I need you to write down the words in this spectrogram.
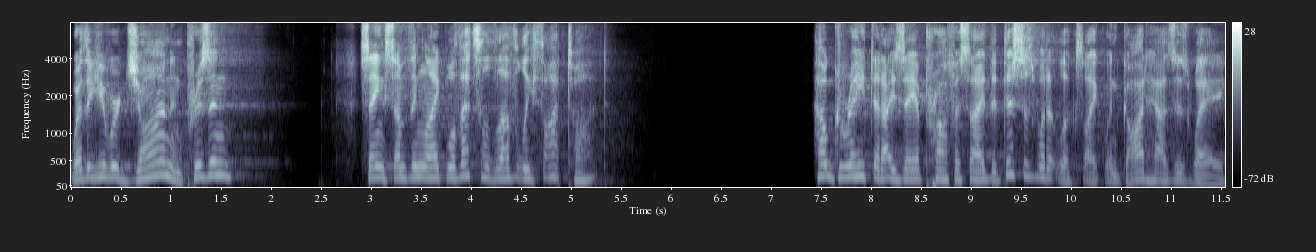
Whether you were John in prison saying something like, Well, that's a lovely thought, Todd. How great that Isaiah prophesied that this is what it looks like when God has his way.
